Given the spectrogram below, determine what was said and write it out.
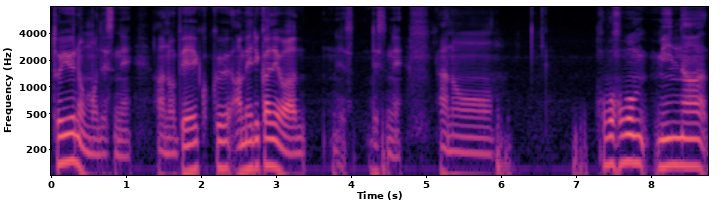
というのもですねあの米国アメリカではですねあのほぼほぼみんな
